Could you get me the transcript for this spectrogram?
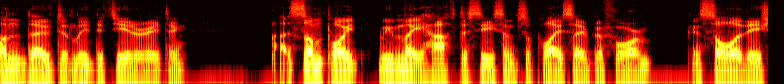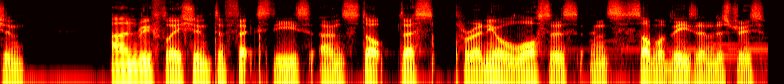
undoubtedly deteriorating. At some point, we might have to see some supply side reform, consolidation, and reflation to fix these and stop this perennial losses in some of these industries.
